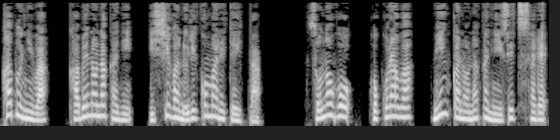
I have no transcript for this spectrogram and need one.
下部には壁の中に石が塗り込まれていた。その後、祠は民家の中に移設され、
